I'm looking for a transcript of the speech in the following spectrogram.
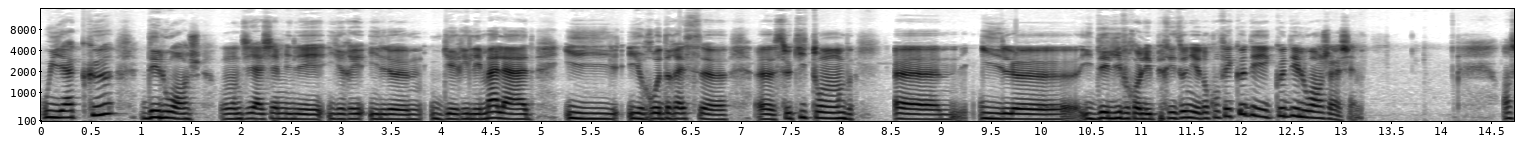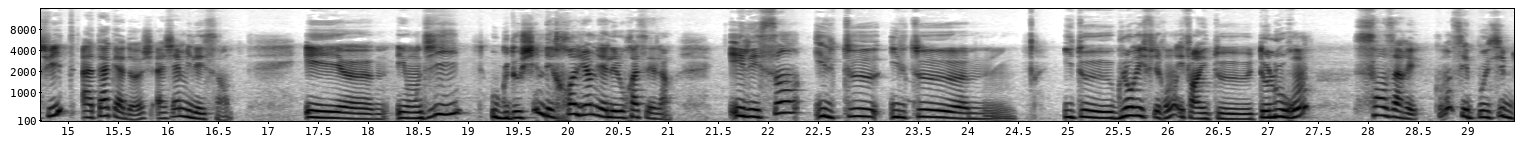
où il n'y a que des louanges. on dit Hachem, il, il, euh, guérit les malades, il, redresse euh, euh, ceux qui tombent, il, délivre les prisonniers. Donc on fait que des, que des louanges à Hachem. Ensuite, Atta Kadosh, Hachem, il est saint. Et, et on dit, Ugdoshim bechol yom là et les saints, ils te, ils te, euh, te glorifieront, enfin ils te, loueront sans arrêt. Comment c'est possible?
